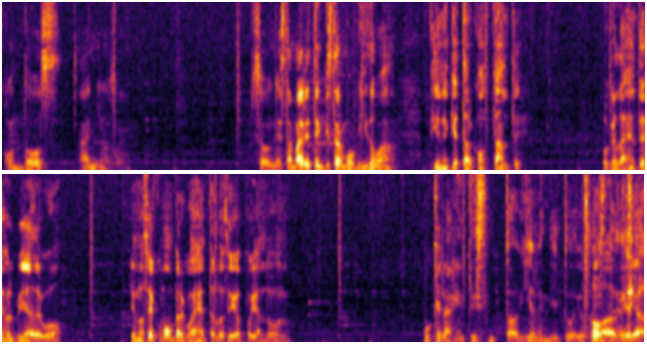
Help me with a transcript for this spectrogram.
con dos años, güey. So, en esta madre tiene que estar movido, va. Tiene que estar constante. Porque la gente se olvida de vos. Yo no sé cómo un de gente lo sigue apoyando uno. Porque la gente todavía, bendito Dios. Todavía,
